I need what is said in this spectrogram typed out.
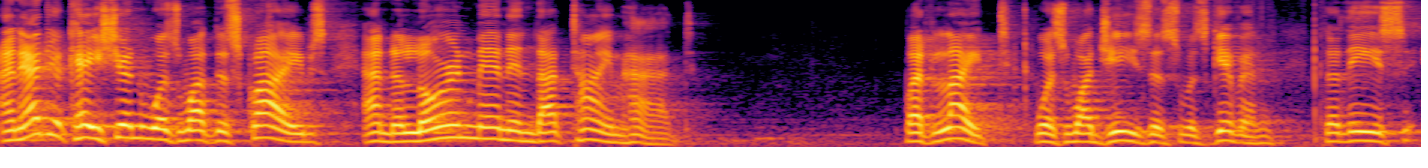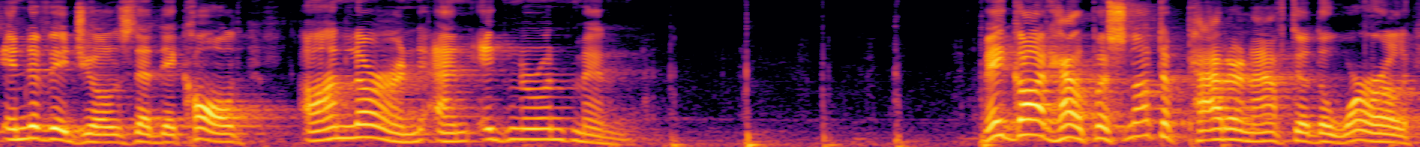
And education was what the scribes and the learned men in that time had. But light was what Jesus was given to these individuals that they called unlearned and ignorant men. May God help us not to pattern after the world,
